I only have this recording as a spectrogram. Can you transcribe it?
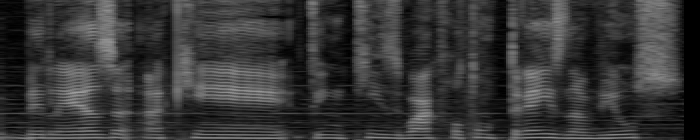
beleza. Aqui tem 15 barcos, faltam 3 navios.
